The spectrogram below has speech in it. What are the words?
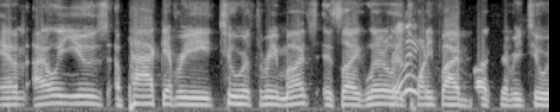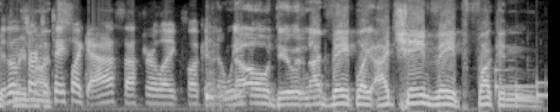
and I only use a pack every two or three months. It's like literally Really? twenty five bucks every two or It doesn't three start months. to taste like ass after like fucking a week. no, dude, and I vape like I chain vape fucking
